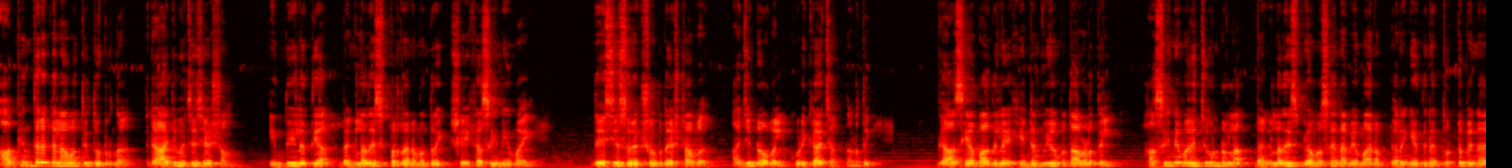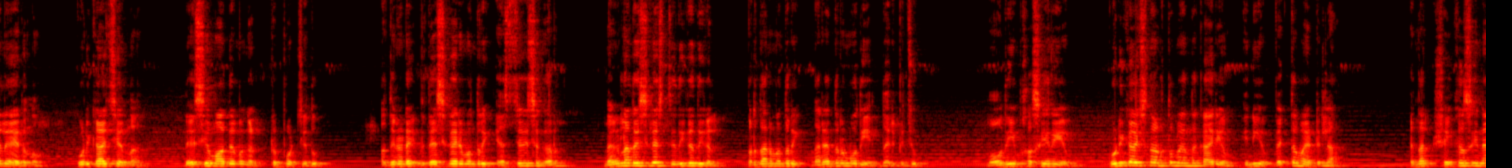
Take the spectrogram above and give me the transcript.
ആഭ്യന്തര കലാപത്തെ തുടർന്ന് രാജിവെച്ച ശേഷം ഇന്ത്യയിലെത്തിയ ബംഗ്ലാദേശ് പ്രധാനമന്ത്രി ഷെയ്ഖ് ഹസീനയുമായി ദേശീയ സുരക്ഷാ ഉപദേഷ്ടാവ് അജിത് ഡോവൽ കൂടിക്കാഴ്ച നടത്തി. ഗാസിയാബാദിലെ ഹിൻഡൻ വ്യോമത്താവളത്തിൽ ഹസീനെ വഹിച്ചുകൊണ്ടുള്ള ബംഗ്ലാദേശ് വ്യോമസേനാ വിമാനം ഇറങ്ങിയതിന് തൊട്ടു പിന്നാലെയായിരുന്നു കൂടിക്കാഴ്ചയെന്ന് ദേശീയ മാധ്യമങ്ങൾ റിപ്പോർട്ട് ചെയ്തു. അതിനിടെ വിദേശകാര്യമന്ത്രി എസ് ജയശങ്കർ ബംഗ്ലാദേശിലെ സ്ഥിതിഗതികൾ പ്രധാനമന്ത്രി നരേന്ദ്രമോദിയെ ധരിപ്പിച്ചു. മോദിയും ഹസീനയും കൂടിക്കാഴ്ച നടത്തുമോ എന്ന കാര്യം ഇനിയും വ്യക്തമായിട്ടില്ല. എന്നാൽ ഷെയ്ഖ് ഹസീന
